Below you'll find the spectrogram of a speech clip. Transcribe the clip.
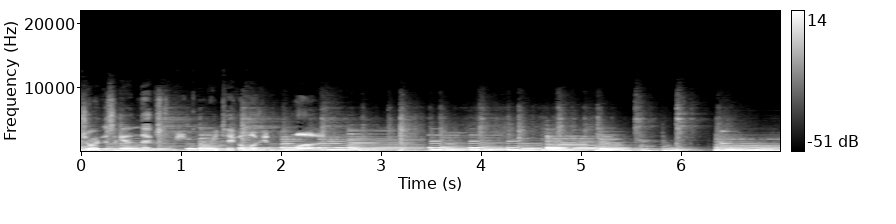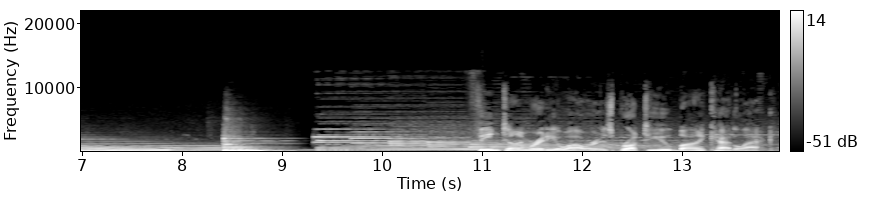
Join us again next week when we take a look at blood. Theme Time Radio Hour is brought to you by Cadillac.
